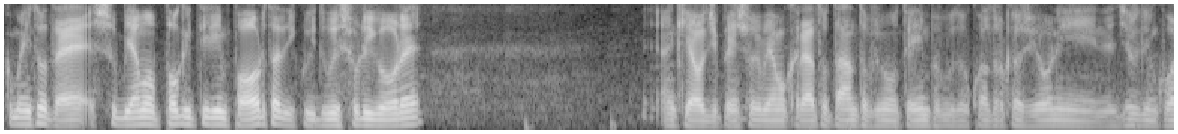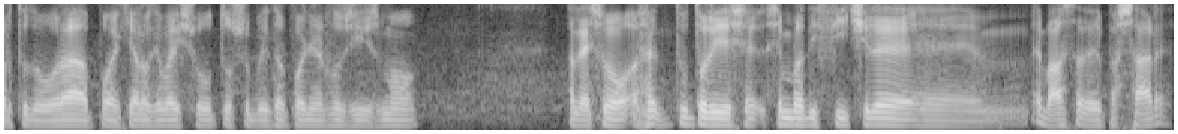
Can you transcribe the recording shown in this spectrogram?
Come hai detto te, subiamo pochi tiri in porta, di cui due su rigore anche oggi penso che abbiamo creato tanto il primo tempo, abbiamo avuto quattro occasioni nel giro di un quarto d'ora, poi è chiaro che vai sotto, subentra un po' il nervosismo, adesso eh, tutto riesce, sembra difficile eh, e basta, deve passare,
